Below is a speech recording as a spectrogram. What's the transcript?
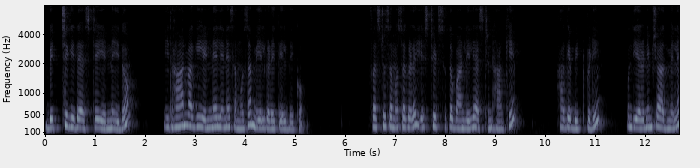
ಬೆಚ್ಚಗಿದೆ ಅಷ್ಟೇ ಎಣ್ಣೆ ಇದು. ನಿಧಾನವಾಗಿ ಎಣ್ಣೆಲೇ ಸಮೋಸ ಮೇಲ್ಗಡೆ ತೇಲ್ಬೇಕು. ಫಸ್ಟು ಸಮೋಸಗಳು ಎಷ್ಟು ಹಿಡಿಸುತ್ತೋ ಬಾಣಲಿಲಿ ಅಷ್ಟನ್ನು ಹಾಕಿ, ಹಾಗೆ ಬಿಟ್ಬಿಡಿ. ಒಂದು ಎರಡು ನಿಮಿಷ ಆದಮೇಲೆ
